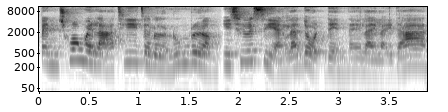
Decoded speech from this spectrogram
เป็นช่วงเวลาที่เจริญรุ่งเรืองมีชื่อเสียงและโดดเด่นในหลาย ๆ ด้าน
